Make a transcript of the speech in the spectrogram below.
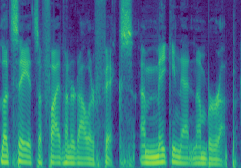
let's say it's a $500 fix. I'm making that number up.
